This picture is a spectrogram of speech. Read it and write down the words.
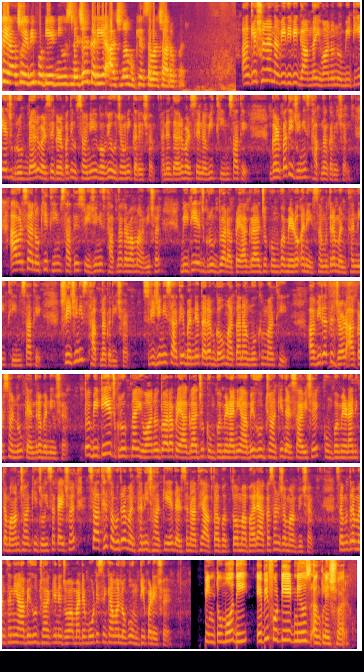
રહ્યા છો એબી forty news. નજર કરીએ આજના મુખ્ય સમાચારો પર. અંકલેશ્વરના નવી દેવી ગામના યુવાનોનું બીટીએચ ગ્રુપ દર વર્ષે ગણપતિ ઉત્સવની ભવ્ય ઉજવણી કરે છે અને દર વર્ષે નવી થીમ સાથે ગણપતિજીની સ્થાપના કરે છે. આ વર્ષે અનોખી થીમ સાથે શ્રીજીની સ્થાપના કરવામાં આવી છે. બીટીએચ ગ્રુપ દ્વારા પ્રયાગરાજ કુંભ મેળો અને સમુદ્ર મંથનની થીમ સાથે શ્રીજીની સ્થાપના કરી છે. શ્રીજીની સાથે બંને તરફ ગૌ માતાના મુખમાંથી અવિરત જળ આકર્ષણનું કેન્દ્ર બન્યું છે. તો બીટીએચ ગ્રુપના યુવાનો દ્વારા પ્રયાગરાજ કુંભમેળાની આબેહૂબ ઝાંકી દર્શાવી છે. કુંભમેળાની તમામ ઝાંકી જોઈ શકાય છે. સાથે સમુદ્ર મંથનની ઝાંકીએ દર્શનાર્થે આવતા ભક્તોમાં ભારે આકર્ષણ જમાવ્યું છે. સમુદ્ર મંથનની આબેહૂબ ઝાંકીને જોવા માટે મોટી સંખ્યામાં લોકો ઉમટી પડે છે. Pintu Modi AB forty news Ankleshwar.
